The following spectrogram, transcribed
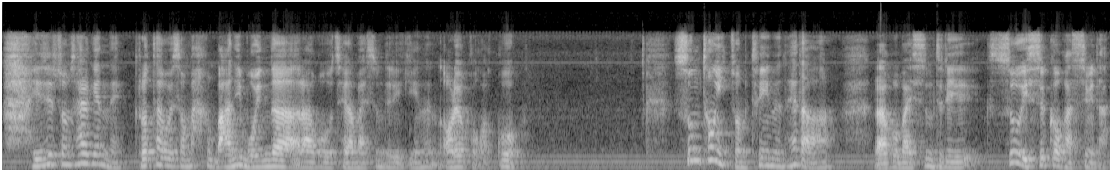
하, 이제 좀 살겠네. 그렇다고 해서 막 많이 모인다라고 제가 말씀드리기는 어려울 것 같고, 숨통이 좀 트이는 해다라고 말씀드릴 수 있을 것 같습니다.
